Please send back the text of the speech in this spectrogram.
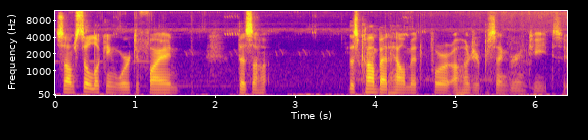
So I'm still looking where to find this uh, this combat helmet for 100% guaranteed. So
